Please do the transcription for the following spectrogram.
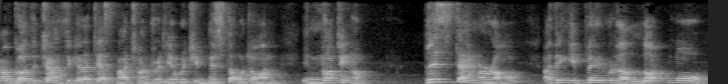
I've got the chance to get a test match 100 here, which he missed out on in Nottingham. This time around, I think he played with a lot more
